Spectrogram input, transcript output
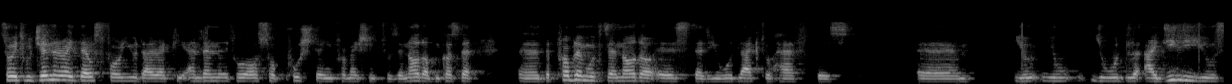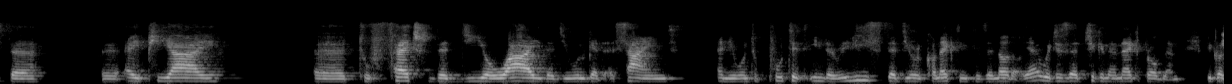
so it will generate those for you directly, and then it will also push the information to Zenodo because the uh, the problem with Zenodo is that you would like to have this. Um, you you you would ideally use the uh, API uh, to fetch the DOI that you will get assigned and you want to put it in the release that you're connecting to Zenodo, yeah, which is a chicken and egg problem because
